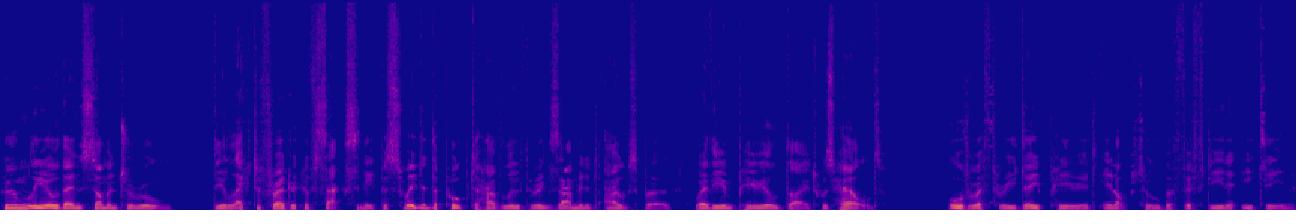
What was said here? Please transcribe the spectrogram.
whom Leo then summoned to Rome. The Elector Frederick of Saxony persuaded the Pope to have Luther examined at Augsburg, where the imperial diet was held. Over a three-day period in October 1518,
